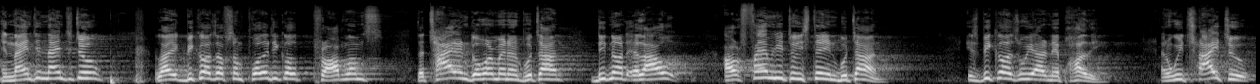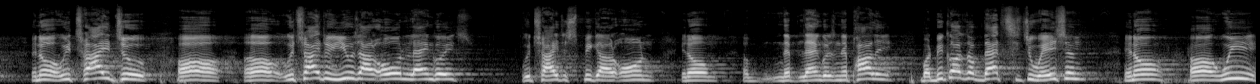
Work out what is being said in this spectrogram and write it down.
in 1992, like because of some political problems, the tyrant government in Bhutan did not allow our family to stay in Bhutan. It's because we are Nepali. And we try to, you know, we try to, uh, uh, we try to use our own language. We try to speak our own, you know, uh, language, Nepali. But because of that situation, you know, uh, we,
